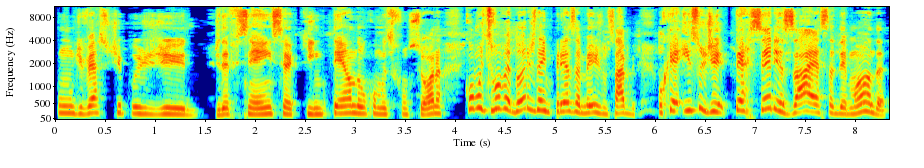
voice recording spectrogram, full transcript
com diversos tipos de, de deficiência que entendam como isso funciona, como desenvolvedores da empresa mesmo, sabe? Porque isso de terceirizar essa demanda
